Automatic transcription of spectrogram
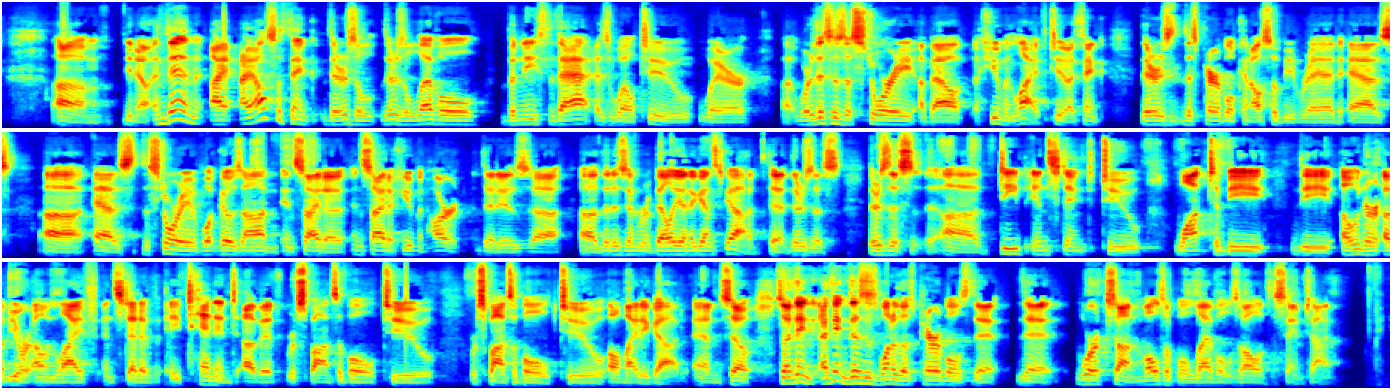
Um, you know, and then I, I also think there's a there's a level beneath that as well too, where uh, where this is a story about a human life too. I think there's this parable can also be read as uh, as the story of what goes on inside a inside a human heart that is uh, uh, that is in rebellion against God. That there's this there's this uh, deep instinct to want to be the owner of your own life instead of a tenant of it, responsible to responsible to Almighty God. And so, so I think I think this is one of those parables that that works on multiple levels all at the same time.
